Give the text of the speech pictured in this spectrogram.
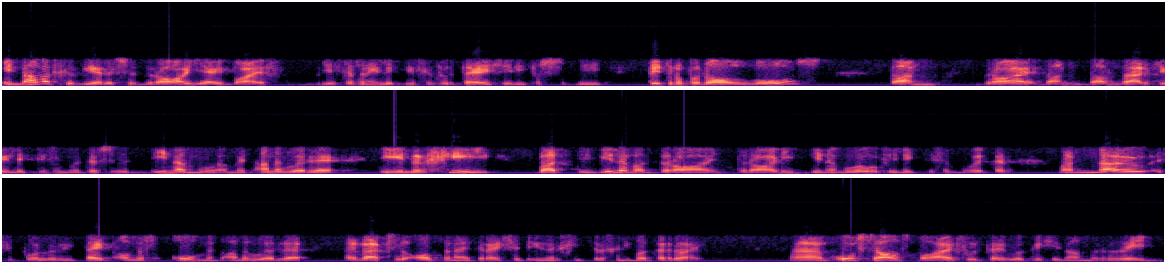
En dan wat gebeur is sodra jy baie meeste van die elektriese voertuie as jy die die petrolpedaal los, dan draai dan dan werk jou elektriese motor soos 'n dinamo. Met ander woorde, die energie wat die wiele wat draai, draai die dinamo of elektriese motor, maar nou is die polariteit andersom. Met ander woorde, hy werk so alternator, hy sit energie terug in die battery. Ehm um, of selfs baie voertuie ook as jy dan rem.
